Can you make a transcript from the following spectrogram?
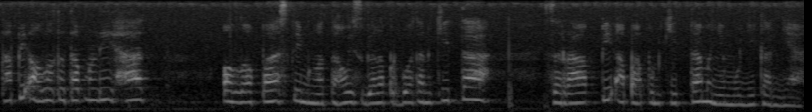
Tapi Allah tetap melihat. Allah pasti mengetahui segala perbuatan kita, serapi apa pun kita menyembunyikannya.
